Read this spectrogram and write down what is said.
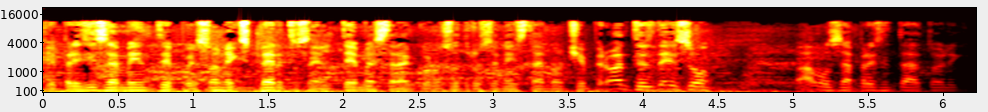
que precisamente pues son expertos en el tema estarán con nosotros en esta noche. Pero antes de eso, vamos a presentar a todo el equipo.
